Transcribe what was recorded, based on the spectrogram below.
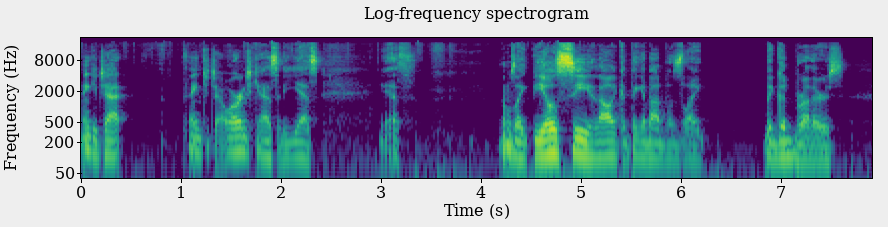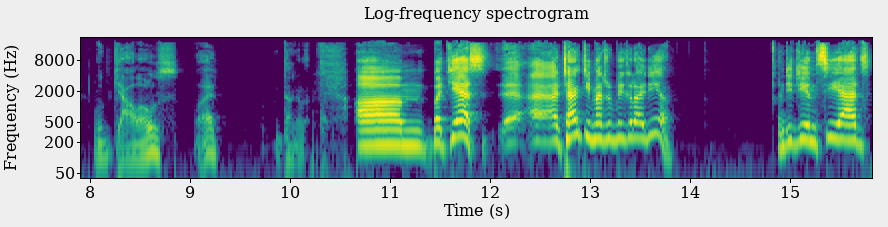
Thank you, chat. Thank you, chat. Orange Cassidy. Yes, yes. I was like the OC, and all I could think about was like the Good Brothers, Luke Gallows. What? Talking about. Um, but yes, a tag team match would be a good idea. And DGMC adds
